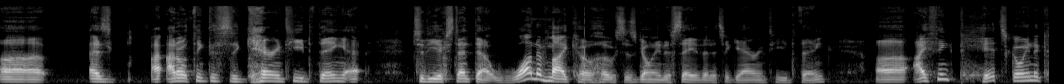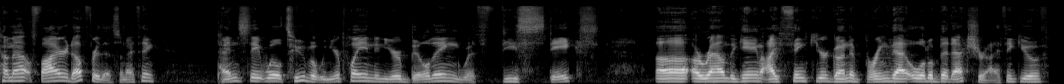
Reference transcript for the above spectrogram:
uh, as I, I don't think this is a guaranteed thing at, to the extent that one of my co-hosts is going to say that it's a guaranteed thing. Uh, I think Pitt's going to come out fired up for this, and I think – Penn State will too, but when you're playing in your building with these stakes uh, around the game, I think you're going to bring that a little bit extra. I think you have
